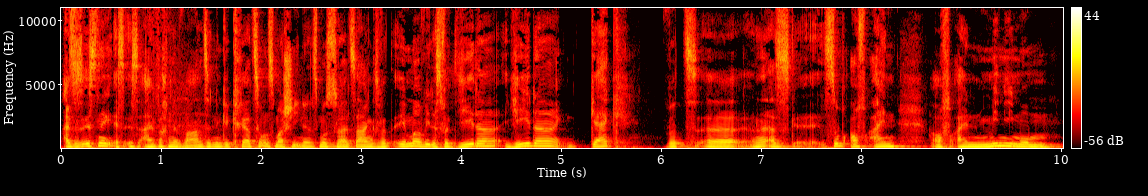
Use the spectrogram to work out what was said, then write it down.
also es ist, eine, es ist einfach eine wahnsinnige Kreationsmaschine. Das musst du halt sagen. Es wird immer wieder, es wird jeder, jeder Gag wird äh, ne, also so auf ein, auf ein Minimum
